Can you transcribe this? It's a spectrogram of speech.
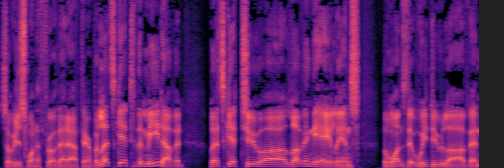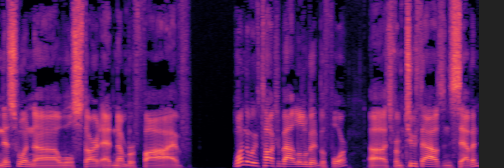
So we just want to throw that out there. But let's get to the meat of it. Let's get to uh, loving the aliens, the ones that we do love, and this one uh, will start at number five. One that we've talked about a little bit before. Uh, it's from 2007.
